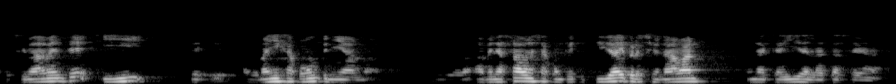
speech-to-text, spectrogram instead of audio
aproximadamente, y eh, Alemania y Japón tenían amenazaban esa competitividad y presionaban una caída en la tasa de ganancia.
